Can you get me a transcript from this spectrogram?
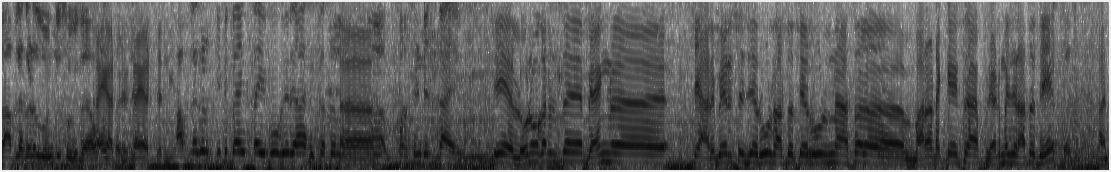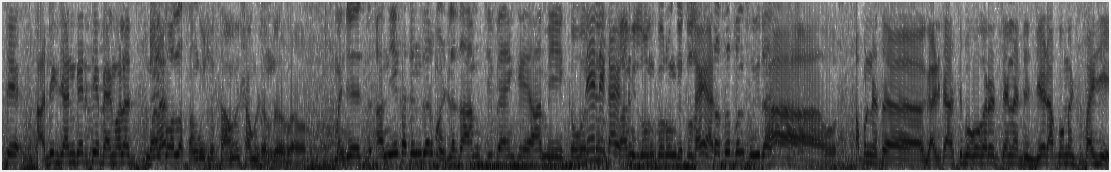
तर आपल्याकडे लोनची सुविधा आहे. all अडचण. काही अडचण नाही. आपल्याकडे किती बँक टाईप वगैरे आहे? कसं पर्सेंटेज काय आहे? ते लोन वगैरे बँक ते आरबीआयचं जे रूल राहतं ते रूल असं बारा टक्के फ्लॅटमध्ये राहतं ते. आणि ते अधिक जानकारी ते बँकवाला बँकवाला सांगू शकतो. सांगू सांगू शकतो बरोबर. म्हणजे आणि एखाद्याने जर म्हटलं तर आमची बँक आहे आम्ही कव्हर नाही, काय- आम्ही लोन करून घेतो अड- तसं पण सुविधा हा. हा. आपण गाडीचं आरसी बुक वगैरे त्यांना जे- डॉक्युमेंट्स पाहिजे.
